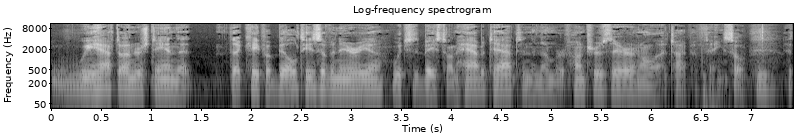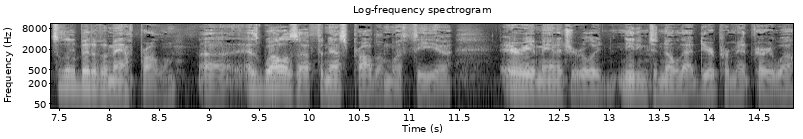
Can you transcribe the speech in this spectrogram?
we have to understand that the capabilities of an area, which is based on habitat and the number of hunters there and all that type of thing. So, mm. it's a little bit of a math problem, uh, as well as a finesse problem with the uh, area manager really needing to know that deer permit very well.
